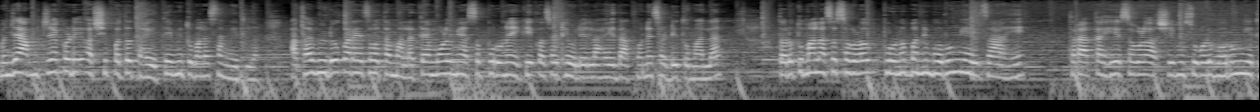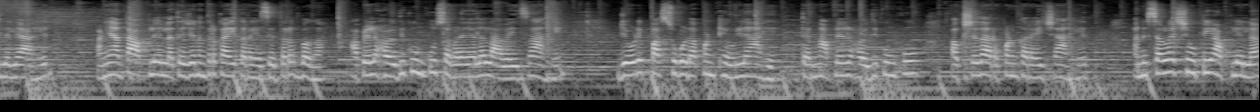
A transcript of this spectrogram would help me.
म्हणजे आमच्याकडे अशी पद्धत आहे ते मी तुम्हाला सांगितलं. आता व्हिडिओ करायचा होता मला त्यामुळे मी असं पूर्ण एक एक असं ठेवलेलं आहे दाखवण्यासाठी तुम्हाला. तर तुम्हाला असं सगळं पूर्णपणे भरून घ्यायचं आहे. तर आता हे सगळं असे मी सुगड भरून घेतलेले आहेत. आणि आता आपल्याला त्याच्यानंतर काय करायचं आहे तर बघा आपल्याला हळदी कुंकू सगळ्या याला लावायचं आहे. जेवढे पाच सुगड आपण ठेवले आहेत त्यांना आपल्याला हळदी कुंकू अक्षदा अर्पण करायचे आहेत. आणि सगळ्यात शेवटी आपल्याला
